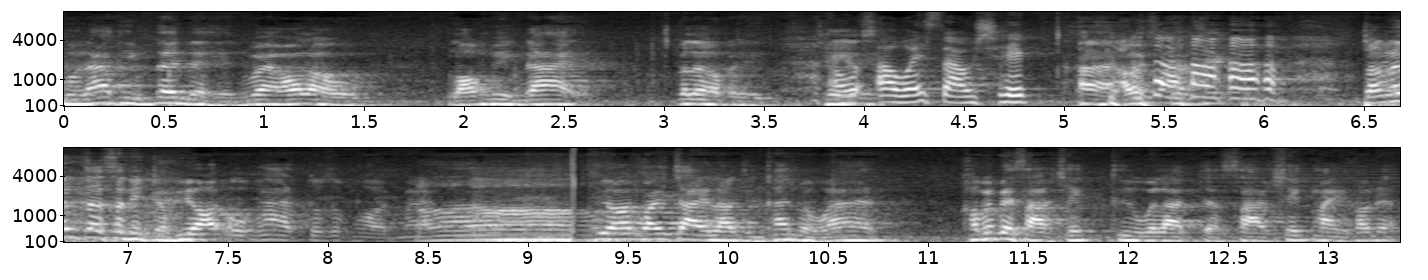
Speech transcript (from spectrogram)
หัวหน้าทีมเต้นเนี่ยเห็นแววว่าเราร้องเพลงได้ ก็เลยเอาไปเทเอาสเอาไว้ซาวเช็ค อ่าเอาไปซาวด์เช็คตอนนั้นจะสนิทกับพี่ยอดโอภาสตัวสปอร์ตมากพี่ยอดไว้ใจเราถึงขั้นแบบว่าเขาไม่ไปซาวด์เช็ค คือเวลาจะซาวด์เช็คไมค์เขาเนี่ย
